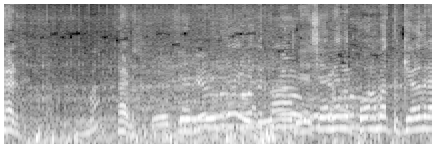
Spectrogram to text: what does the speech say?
ನಡ್ರಿ. ನಡ್ರಿ. ಸ್ಟೇಷನಿಂದ ಫೋನ್ ಬತ್ತು ಕೇಳಿದ್ರ?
